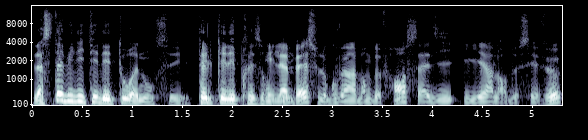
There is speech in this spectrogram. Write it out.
La stabilité des taux annoncés, telle qu'elle est présentée. Et la baisse, le gouverneur de la Banque de France a dit hier lors de ses vœux,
